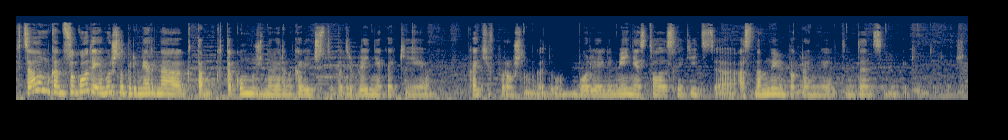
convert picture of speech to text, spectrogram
В целом, к концу года я вышла примерно к, там, к такому же, наверное, количеству потребления, как и, как и в прошлом году. Более или менее стала следить за основными, по крайней мере, тенденциями какими-то точно.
